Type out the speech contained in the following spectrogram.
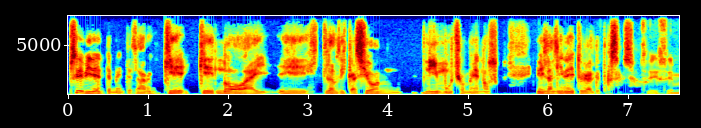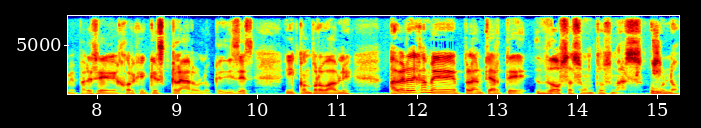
pues evidentemente saben que, que no hay eh, claudicación ni mucho menos en la línea editorial de proceso. Sí, sí, me parece, Jorge, que es claro lo que dices y comprobable. A ver, déjame plantearte dos asuntos más. Uno,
